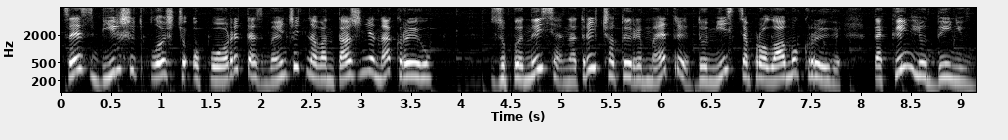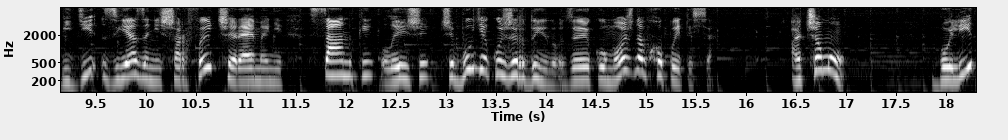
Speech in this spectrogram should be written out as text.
Це збільшить площу опори та зменшить навантаження на кригу. Зупинися на 3-4 метри до місця проламу криги та кинь людині в біді зв'язані шарфи чи ремені, санки, лижі чи будь-яку жердину, за яку можна вхопитися. А чому? Бо лід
